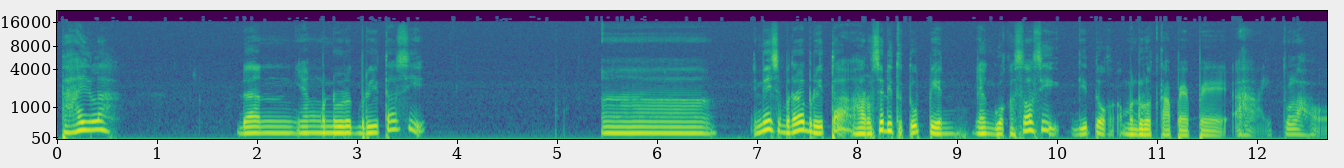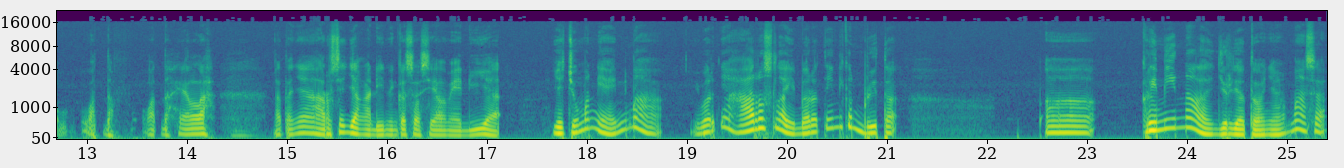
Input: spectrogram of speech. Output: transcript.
tai lah. Dan yang menurut berita sih uh, ini sebenarnya berita harusnya ditutupin. Yang gua kesel sih gitu menurut KPP ah itulah what the what the hell lah. Katanya harusnya jangan diinin ke sosial media. Ya cuman ya ini mah ibaratnya harus lah. Ibaratnya ini kan berita uh, kriminal anjir jatuhnya. Masa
